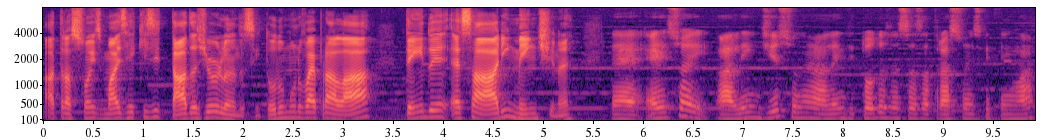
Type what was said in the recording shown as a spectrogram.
atrações mais requisitadas de Orlando, assim. Todo mundo vai para lá tendo essa área em mente, né? É, é isso aí. Além disso, né, além de todas essas atrações que tem lá,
